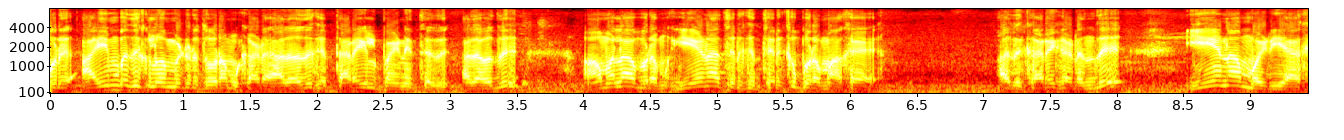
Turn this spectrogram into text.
ஒரு ஐம்பது கிலோமீட்டர் தூரம் கட அதாவது தரையில் பயணித்தது. அதாவது அமலாபுரம் ஏனாத்திற்கு தெற்கு புறமாக அது கரை கடந்து ஏனாம் வழியாக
